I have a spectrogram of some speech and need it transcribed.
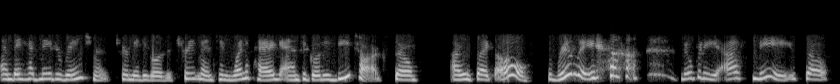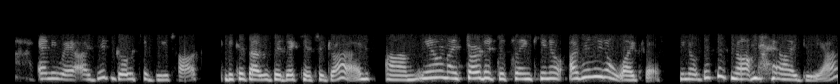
and they had made arrangements for me to go to treatment in Winnipeg and to go to detox. So I was like, Oh, really? Nobody asked me. So anyway, I did go to detox because I was addicted to drugs. Um, you know, and I started to think, you know, I really don't like this. You know, this is not my idea.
